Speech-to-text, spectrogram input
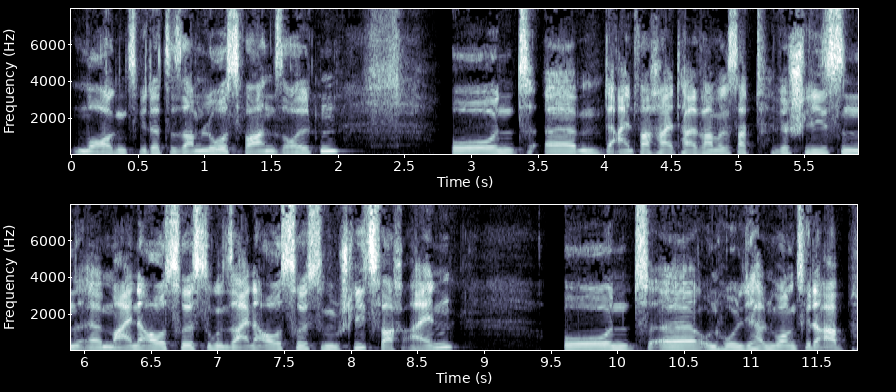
morgens wieder zusammen losfahren sollten. Und ähm, der Einfachheit halber haben wir gesagt, wir schließen äh, meine Ausrüstung und seine Ausrüstung im Schließfach ein und, äh, und holen die halt morgens wieder ab.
